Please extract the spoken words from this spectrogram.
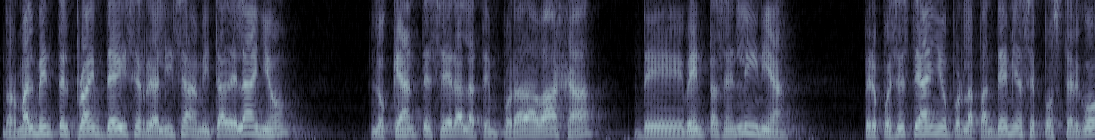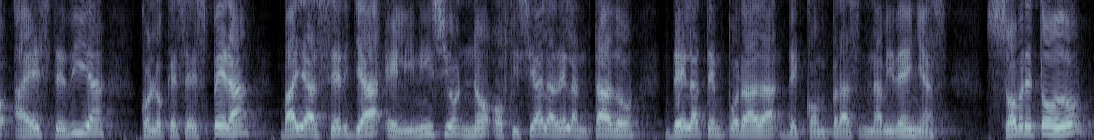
Normalmente el Prime Day se realiza a mitad del año, lo que antes era la temporada baja de ventas en línea, pero pues este año por la pandemia se postergó a este día, con lo que se espera vaya a ser ya el inicio no oficial adelantado de la temporada de compras navideñas, sobre todo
